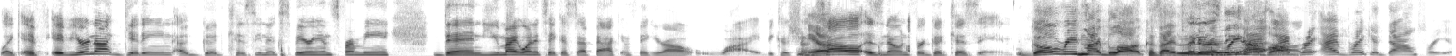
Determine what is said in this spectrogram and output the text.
Like if if you're not getting a good kissing experience from me, then you might want to take a step back and figure out why. Because Chantel yep. is known for good kissing. Go read my blog because I Please literally I, I, break I break it down for you.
